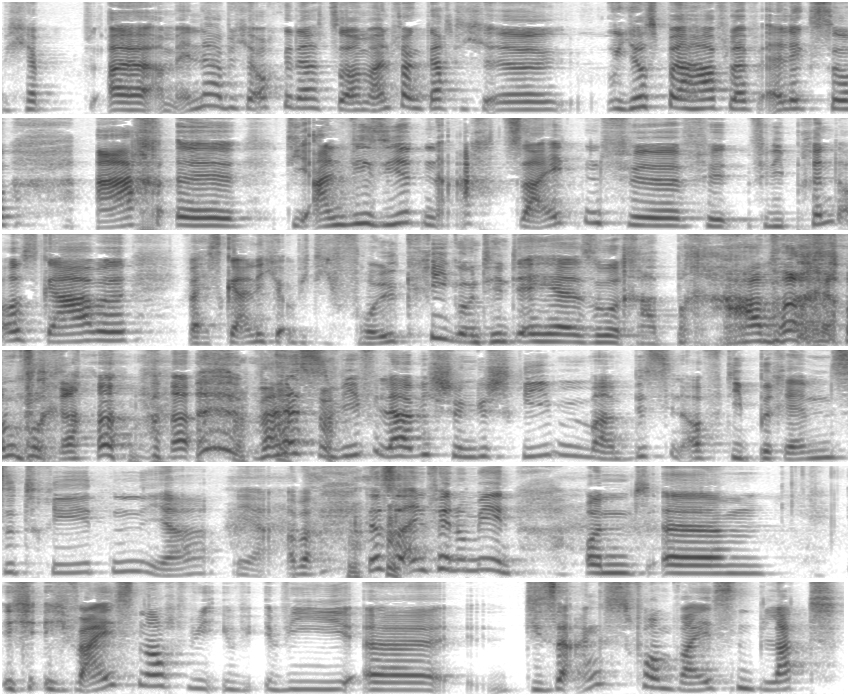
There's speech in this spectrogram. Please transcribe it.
ich habe äh, am Ende habe ich auch gedacht, so am Anfang dachte ich äh, just bei Half-Life Alex so, ach, äh, die anvisierten acht Seiten für, für, für die Printausgabe, ich weiß gar nicht, ob ich die voll kriege und hinterher so rabraba, rabraba. Was, wie viel habe ich schon geschrieben? Mal ein bisschen auf die Bremse treten, ja, ja. Aber das ist ein Phänomen. Und ähm, ich, ich weiß noch, wie, wie äh, diese Angst vorm weißen Blatt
